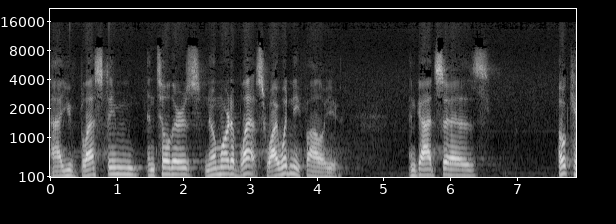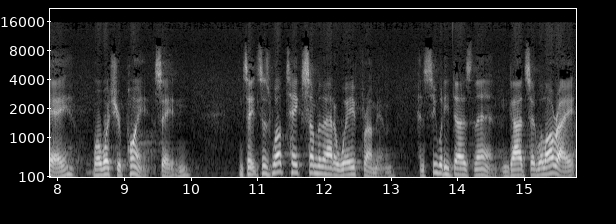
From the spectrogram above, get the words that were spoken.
uh, you've blessed him until there's no more to bless. Why wouldn't he follow you? And God says, Okay, well, what's your point, Satan? And Satan says, Well, take some of that away from him and see what he does then. And God said, Well, all right,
